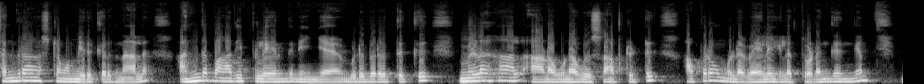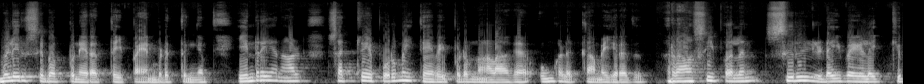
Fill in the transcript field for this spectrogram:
சந்திராஷ்டமம் இருக்கிறதுனால அந்த பாதிப்பிலேருந்து நீங்கள் விடுபடுறதுக்கு மிளகால் ஆன உணவு சாப்பிட்டுட்டு அப்புறம் உங்களோட வேலைகளை தொடங்குங்க. வெளிர் சிவப்பு நிறத்தை பயன்படுத்துங்க. இன்றைய நாள் சற்றே பொறுமை தேவைப்படும் நாளாக உங்களுக்கு அமைகிறது. ராசி பலன் சிறு இடைவேளைக்கு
